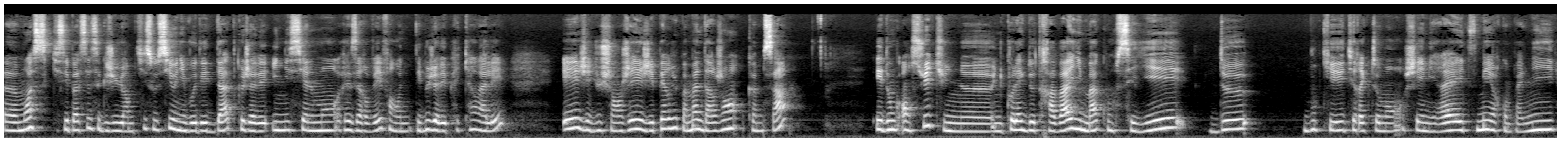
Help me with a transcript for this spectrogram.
Euh, moi, ce qui s'est passé, c'est que j'ai eu un petit souci au niveau des dates que j'avais initialement réservées. Enfin, au début, j'avais pris qu'un aller. Et j'ai dû changer. J'ai perdu pas mal d'argent comme ça. Et donc ensuite, une, collègue de travail m'a conseillé de booker directement chez Emirates, meilleure compagnie.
